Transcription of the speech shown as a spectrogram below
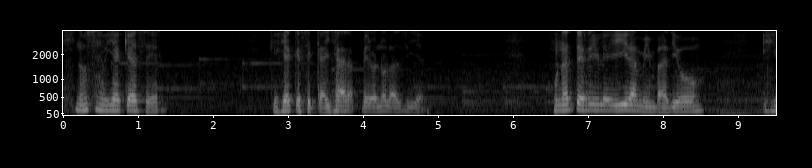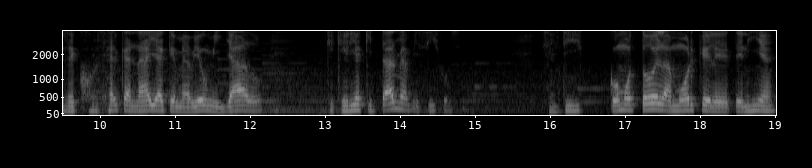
y no sabía qué hacer. Quería que se callara, pero no lo hacía. Una terrible ira me invadió y recordé al canalla que me había humillado, que quería quitarme a mis hijos. Sentí cómo todo el amor que le tenía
